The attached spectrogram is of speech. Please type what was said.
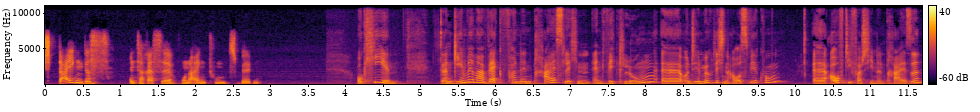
steigendes Interesse, Wohneigentum zu bilden. Okay, dann gehen wir mal weg von den preislichen Entwicklungen äh, und den möglichen Auswirkungen äh, auf die verschiedenen Preise.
